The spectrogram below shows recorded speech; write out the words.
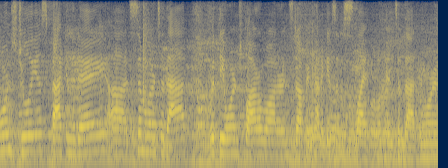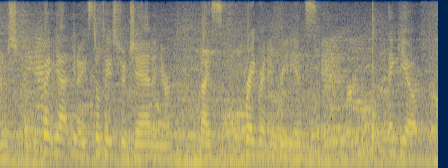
orange Julius back in the day. Uh, it's similar to that with the orange flower water and stuff. It kind of gives it a slight little hint of that orange. But yet, you know, you still taste your gin and your nice fragrant ingredients. Thank you.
